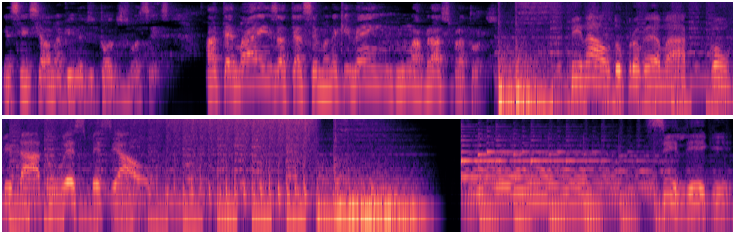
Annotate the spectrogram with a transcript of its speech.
essencial na vida de todos vocês. Até mais, até a semana que vem. Um abraço para todos. Final do programa Convidado Especial. Se ligue.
